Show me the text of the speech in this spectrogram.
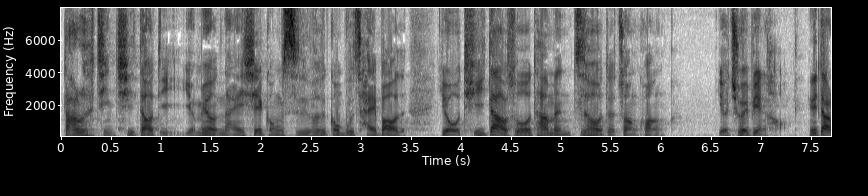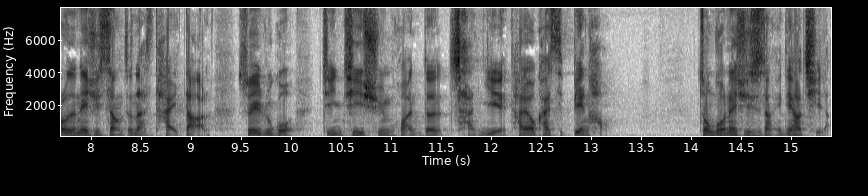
大陆的景气到底有没有哪一些公司或者公布财报的有提到说他们之后的状况有机会变好。因为大陆的内需市场真的还是太大了，所以如果景气循环的产业它要开始变好，中国内需市场一定要起来。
